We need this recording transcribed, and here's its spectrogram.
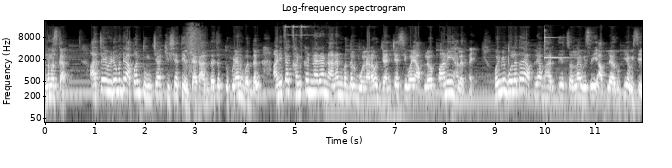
नमस्कार. आजच्या व्हिडिओमध्ये आपण तुमच्या खिशातील त्या कागदाच्या तुकड्यांबद्दल आणि त्या खणखणणाऱ्या नाण्यांबद्दल बोलणार आहोत ज्यांच्याशिवाय आपलं पाणी हलत नाही. होय मी बोलत आहे आपल्या भारतीय चलनाविषयी आपल्या रुपयाविषयी.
